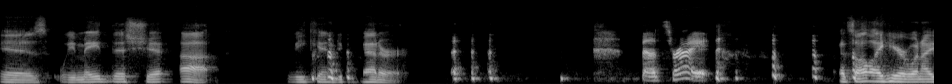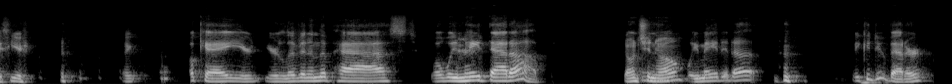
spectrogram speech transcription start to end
is we made this shit up. We can do better. That's right. That's all I hear when I hear like, okay, you're you're living in the past. Well, we made that up. Don't you know? Mm-hmm. We made it up. we could do better.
